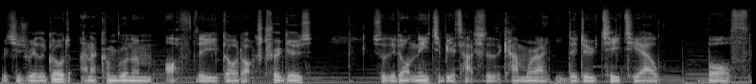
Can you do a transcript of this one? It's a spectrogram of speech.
which is really good. And I can run them off the Godox triggers so they don't need to be attached to the camera. They do TTL both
